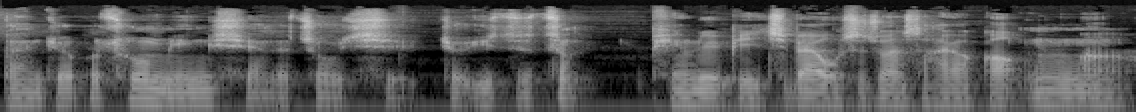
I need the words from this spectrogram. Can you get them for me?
感觉不出明显的周期，就一直震。频率比七百五十转时还要高。嗯啊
